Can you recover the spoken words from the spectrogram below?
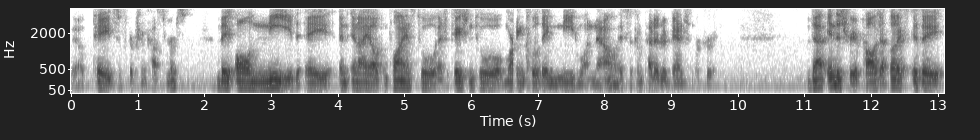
you know, paid subscription customers. They all need a an NIL compliance tool, education tool, marketing tool. They need one now. It's a competitive advantage in recruiting. That industry of college athletics is a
